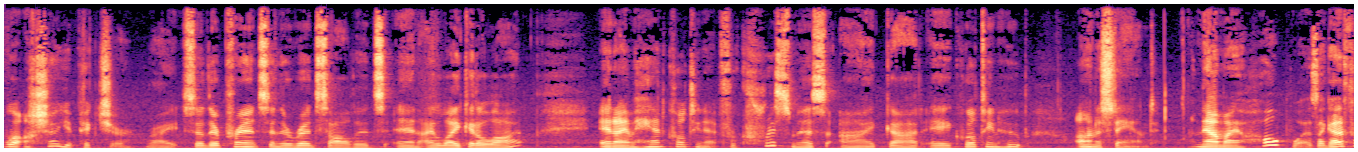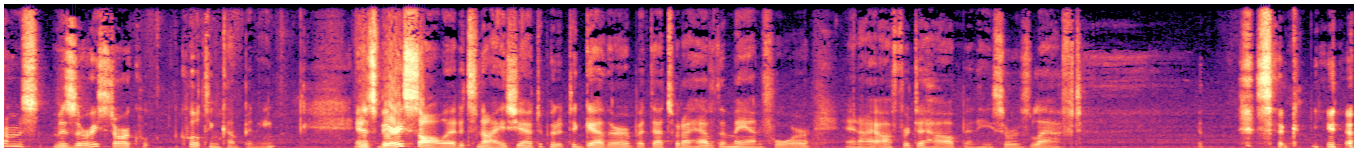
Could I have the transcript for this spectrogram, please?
well, I'll show you a picture, right? So they're prints and they're red solids, and I like it a lot. And I am hand quilting it. For Christmas, I got a quilting hoop on a stand. Now, my hope was I got it from Missouri Star Quilting Company, and it's very solid. It's nice. You have to put it together, but that's what I have the man for. And I offered to help, and he sort of laughed. so you know,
